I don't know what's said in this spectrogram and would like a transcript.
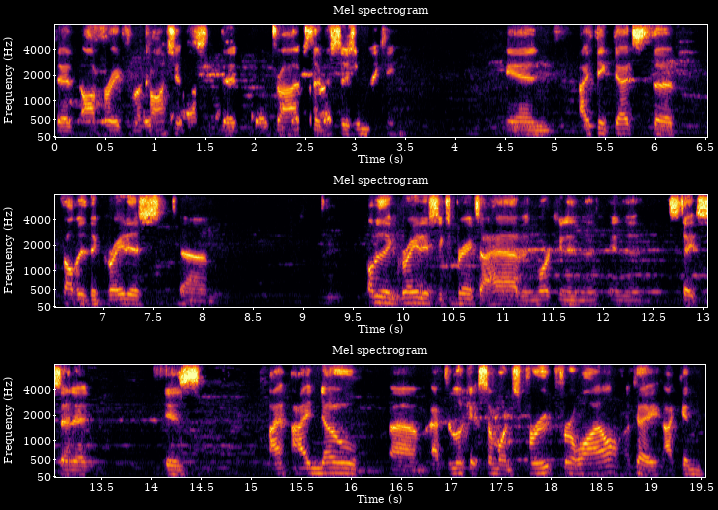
that operate from a conscience that drives their decision making. And I think that's the probably the greatest um, probably the greatest experience I have in working in the in the state senate is I, I know um, after looking at someone's fruit for a while, okay, I can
